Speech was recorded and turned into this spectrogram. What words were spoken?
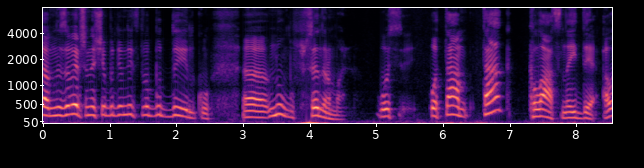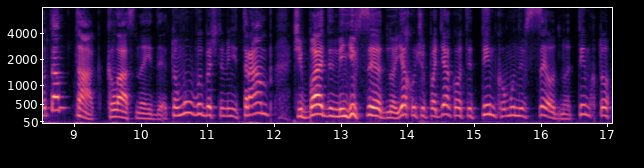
м, не завершене ще будівництво будинку. Е, ну, все нормально. Ось отам так класно йде, а отам так класно йде. Тому, вибачте мені, Трамп чи Байден, мені все одно. Я хочу подякувати тим, кому не все одно, тим, хто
